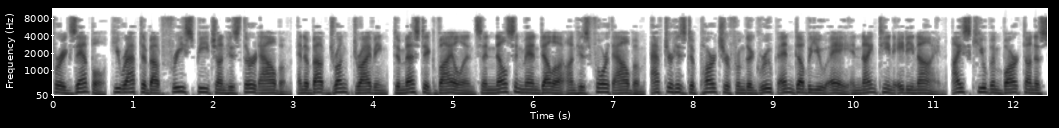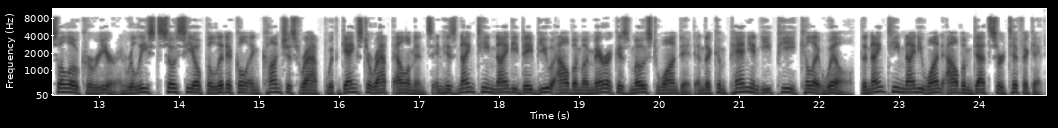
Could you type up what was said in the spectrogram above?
for example, he rapped about free speech on his third album, and about drunk driving, domestic violence and Nelson Mandela on his fourth album. After his departure from the group NWA in 1989, Ice Cube embarked on a solo career and released socio-political and conscious rap with gangsta rap elements in his 1990 debut album America's Most Wanted and the companion EP Kill at Will, the 1991 album Death Certificate,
